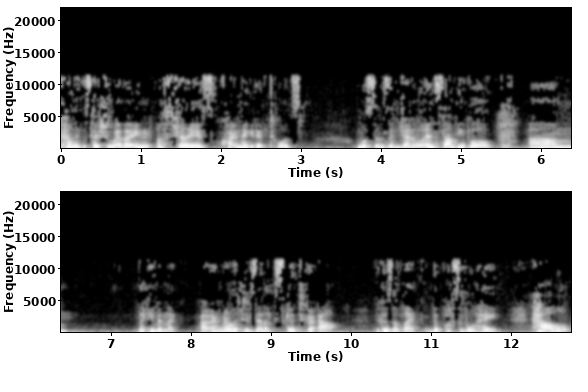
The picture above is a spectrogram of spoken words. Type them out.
currently the social weather in Australia is quite negative towards Muslims in general, and some people, um, like even like our own relatives, they're like scared to go out because of like the possible hate. How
